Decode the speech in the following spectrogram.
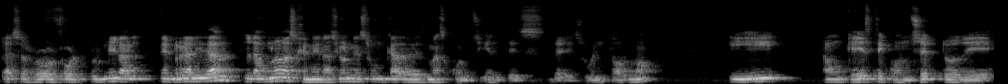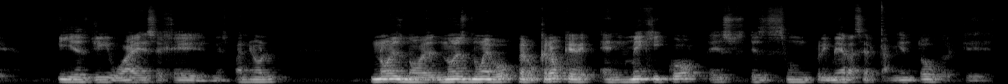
Gracias, Rodolfo. Pues mira, en realidad las nuevas generaciones son cada vez más conscientes de su entorno y aunque este concepto de ESG o ASG en español no es, no es nuevo, pero creo que en México es, es un primer acercamiento que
